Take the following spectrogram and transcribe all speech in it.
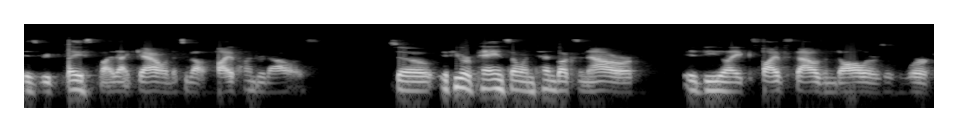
is replaced by that gallon. It's about 500 hours. So if you were paying someone 10 bucks an hour, it'd be like $5,000 of work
